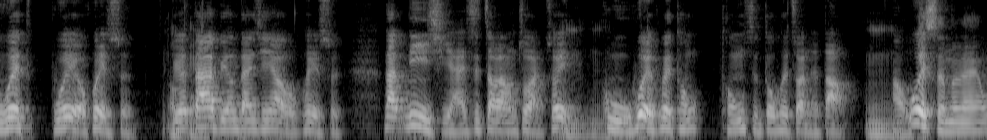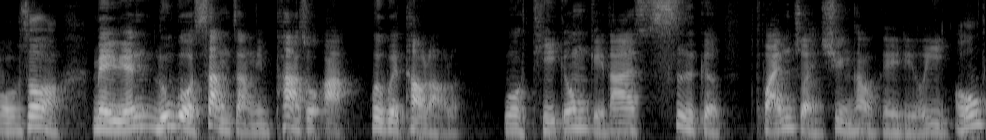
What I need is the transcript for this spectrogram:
不会不会有汇损，比如大家不用担心要有汇损，那利息还是照样赚，所以股汇会同同时都会赚得到。嗯，啊，为什么呢？我说美元如果上涨，你怕说啊会不会套牢了？我提供给大家四个反转讯号可以留意。哦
